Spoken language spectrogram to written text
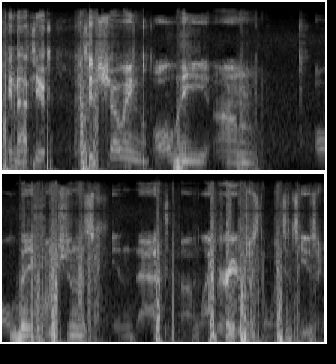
Hey Matthew, is it showing all the um, all the functions in that um, library, or just the ones it's using?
